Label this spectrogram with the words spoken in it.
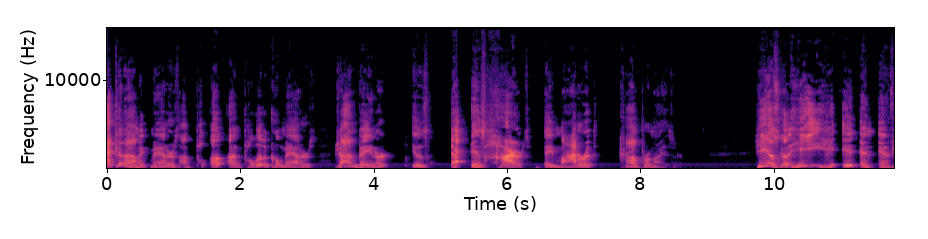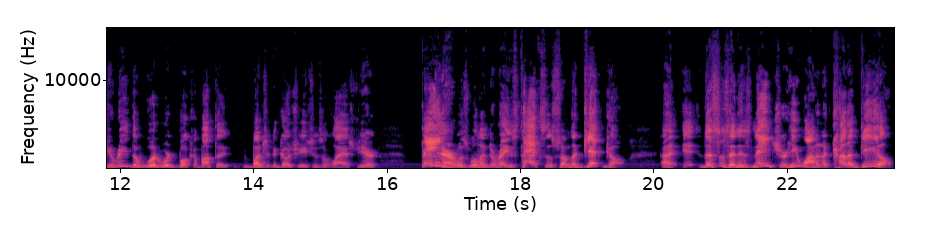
economic matters, on uh, on political matters, John Boehner is at his heart a moderate compromiser. He is going to he, he and and if you read the Woodward book about the budget negotiations of last year, Boehner was willing to raise taxes from the get go. Uh, this is in his nature. He wanted to cut a deal.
